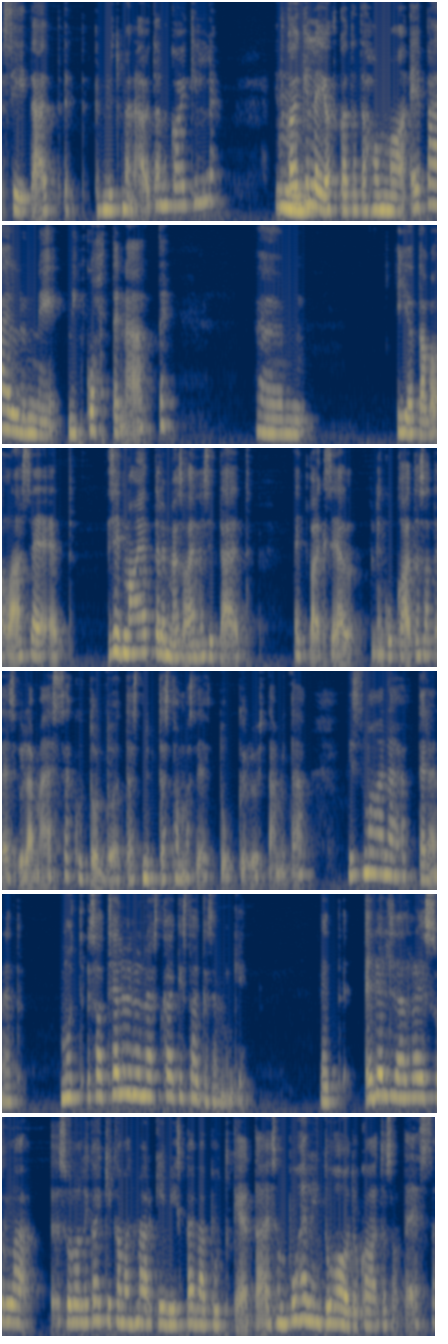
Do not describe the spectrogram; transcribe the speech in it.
siitä, että, että nyt mä näytän kaikille. Että mm. kaikille, jotka tätä hommaa epäillyt, niin, niin kohte näette. Öm, ja tavallaan se, että... Sitten mä ajattelen myös aina sitä, että, että vaikka siellä niin kuin kaatosateessa ylämäessä, kun tuntuu, että tästä, nyt tästä hommasta ei tule kyllä yhtään mitään, niin sitten mä aina ajattelen, että mutta sä oot selvinnyt näistä kaikista aikaisemminkin. Et edellisellä reissulla sulla oli kaikki kamat märkiä viisi päivää putkeen tai sun puhelin tuhoutui kaatosateessa.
